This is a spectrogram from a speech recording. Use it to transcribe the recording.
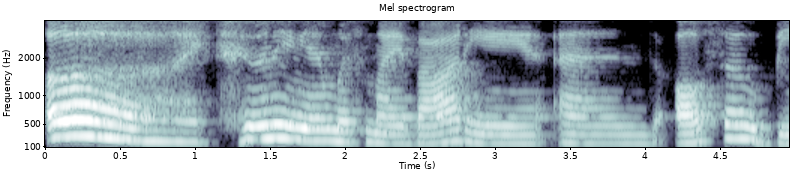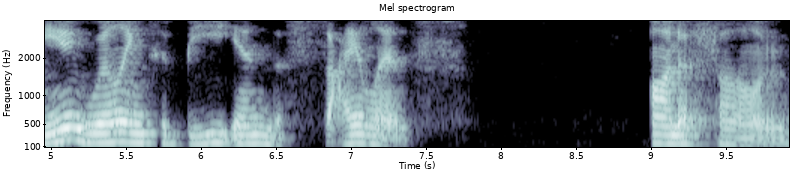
oh, like tuning in with my body and also being willing to be in the silence on a phone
